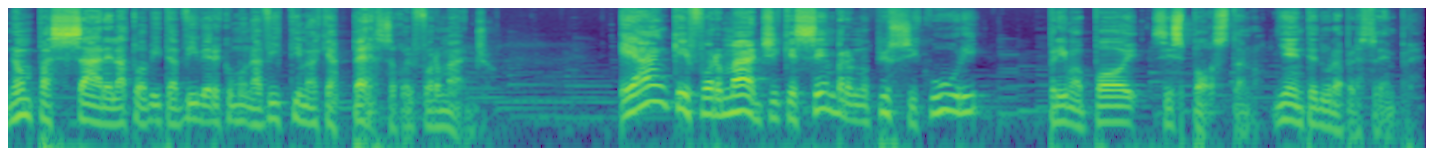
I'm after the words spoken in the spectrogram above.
Non passare la tua vita a vivere come una vittima che ha perso quel formaggio. E anche i formaggi che sembrano più sicuri, prima o poi si spostano. Niente dura per sempre.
